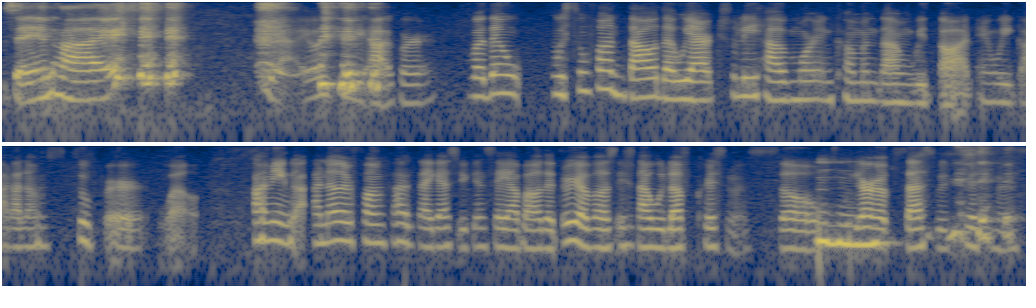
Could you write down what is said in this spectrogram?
saying hi. yeah, it was pretty awkward. But then we soon found out that we actually have more in common than we thought, and we got along super well. I mean, another fun fact I guess you can say about the three of us is that we love Christmas. So mm-hmm. we are obsessed with Christmas.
